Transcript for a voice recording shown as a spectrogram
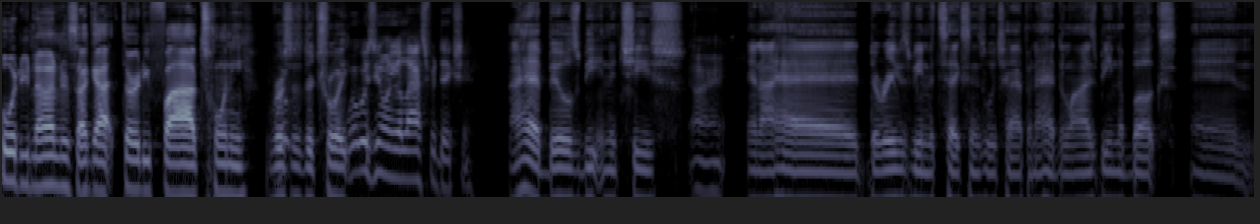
49ers, I got 35-20 versus Detroit. What was you on your last prediction? I had Bills beating the Chiefs, All right. and I had the Ravens beating the Texans, which happened. I had the Lions beating the Bucks and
